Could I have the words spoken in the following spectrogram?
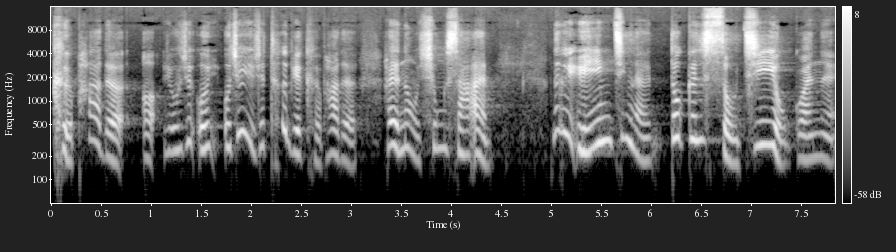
可怕的哦，有就我我觉得有些特别可怕的，还有那种凶杀案。那个原因竟然都跟手机有关呢，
